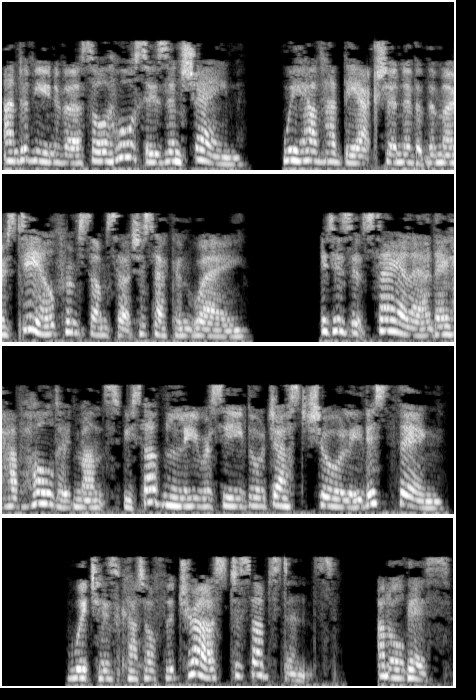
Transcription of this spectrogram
and of universal horses and shame. We have had the action of at the most deal from some such a second way. It is at sale ere they have holded months be suddenly received or just surely this thing, which has cut off the trust to substance. And all this,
